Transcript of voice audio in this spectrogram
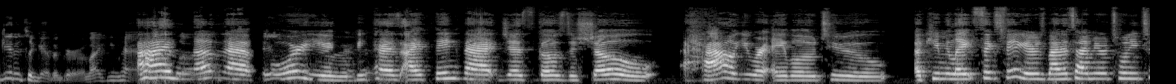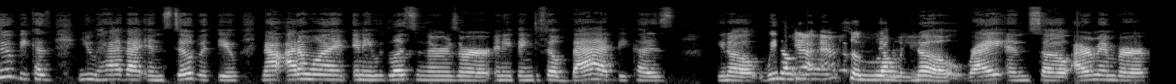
get it together, girl. Like you have. I so, love that for you because I think that just goes to show how you were able to accumulate six figures by the time you're 22 because you had that instilled with you. Now, I don't want any listeners or anything to feel bad because you know we don't yeah know absolutely. don't know right? And so i remember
